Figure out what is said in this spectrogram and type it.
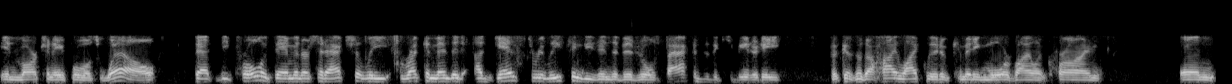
in March and April as well that the parole examiners had actually recommended against releasing these individuals back into the community because of the high likelihood of committing more violent crimes and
